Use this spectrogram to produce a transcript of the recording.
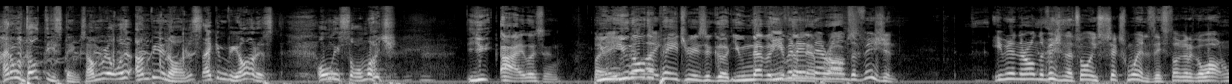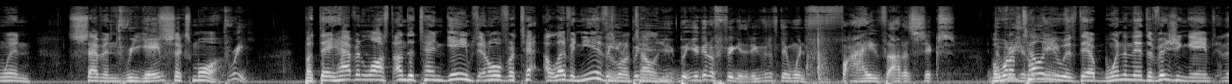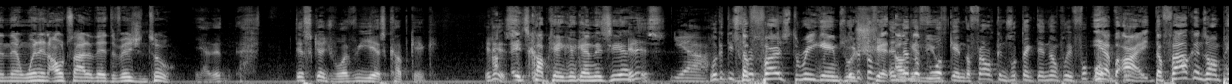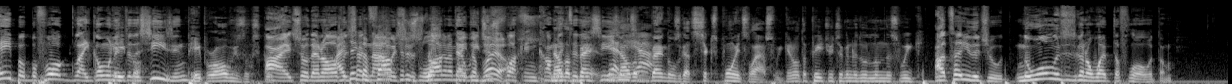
I don't doubt these things. I'm real. I'm being honest. I can be honest. Only so much. You All right, listen. But you, you know like- the Patriots are good. You never give Even them in their, their own division. Even in their own division, that's only six wins. They still got to go out and win seven, Three games? six more. Three. But they haven't lost under 10 games in over 10, 11 years, is what I'm telling you. But you're going to figure that even if they win five out of six. But what I'm divisional telling you is they're winning their division games, and then they're winning outside of their division, too. yeah, their- their schedule every year is cupcake. It uh, is. It's cupcake again this year? it is. Yeah. Look at these. The first, first three games were the, shit, and I'll then the give you. fourth game, the Falcons looked like they never played football. Yeah, but all right, the Falcons on paper before like going into the season. Paper always looks good. All right, so then all of I a think sudden the now it's just are luck that we the just fucking come now into the, the Ban- season. now Yeah. the Bengals got six points last week. You know what the Patriots are going to do to them this week? I'll tell you the truth. New Orleans is going to wipe the floor with them.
